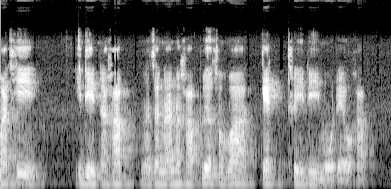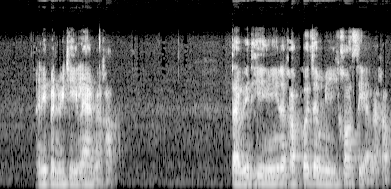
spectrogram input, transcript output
มาที่ edit นะครับ หลังจากนั้นนะครับ เลือกคำว่า get 3D model ครับ อันนี้เป็นวิธีแรกนะครับ แต่วิธีนี้นะครับก็จะมีข้อเสียนะครับ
